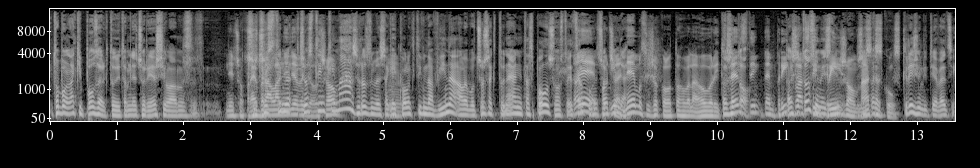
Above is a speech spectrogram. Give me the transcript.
To bol nejaký pozor, ktorý tam niečo riešil. A Niečo čo, čo, s tým, čo nevedel, s tým ty máš, rozumieš? Ak je kolektívna vina, alebo čo, však to nie je ani tá spoločnosť, to je No celkom nie, niečo počkaj, iné. nemusíš okolo toho veľa hovoriť. Takže ten, to- s tým, ten príklad to s tým myslím, krížom na krku, Skrížili tie veci.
